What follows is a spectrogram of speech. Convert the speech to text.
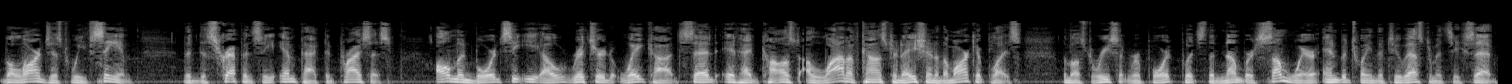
the largest we've seen. The discrepancy impacted prices. Almond Board CEO Richard Waycott said it had caused a lot of consternation in the marketplace. The most recent report puts the number somewhere in between the two estimates, he said.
